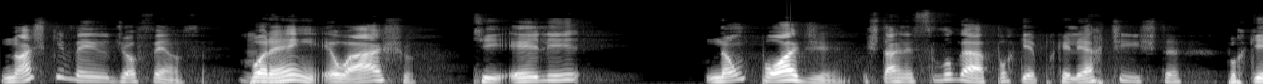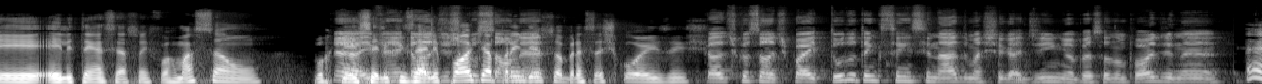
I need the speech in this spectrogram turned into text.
Não acho que veio de ofensa. Porém, eu acho que ele não pode estar nesse lugar. Por quê? Porque ele é artista, porque ele tem acesso à informação, porque É, se ele quiser ele pode aprender né? sobre essas coisas. Aquela discussão, tipo, aí tudo tem que ser ensinado mastigadinho, a pessoa não pode, né? É,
